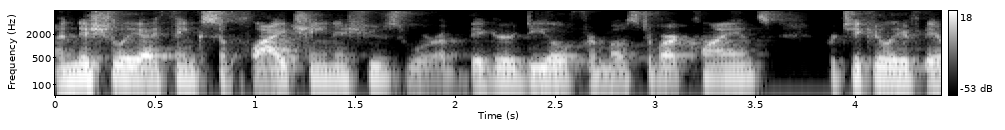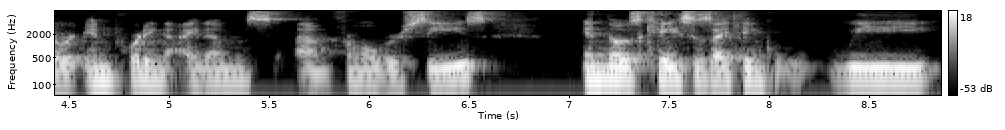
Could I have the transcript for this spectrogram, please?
initially, I think supply chain issues were a bigger deal for most of our clients, particularly if they were importing items um, from overseas. In those cases, I think we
